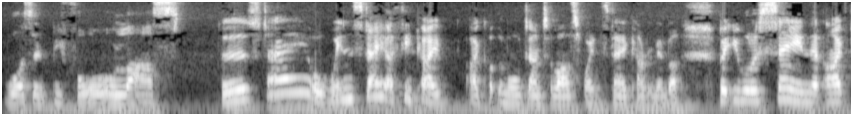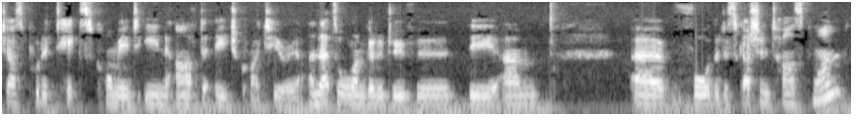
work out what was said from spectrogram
wasn't before last Thursday or Wednesday. I think I, I got them all done to last Wednesday, I can't remember. But you will have seen that I've just put a text comment in after each criteria. And that's all I'm going to do for the um, uh, for the discussion task one.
